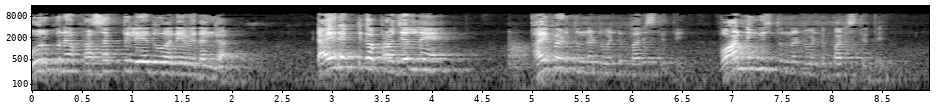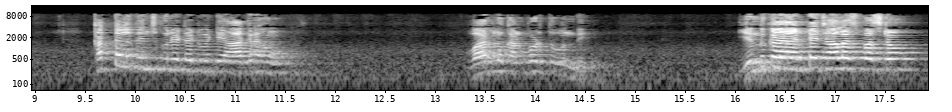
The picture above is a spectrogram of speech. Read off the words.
ఊరుకునే ప్రసక్తి లేదు అనే విధంగా. డైరెక్ట్గా ప్రజల్నే భయపెడుతున్నటువంటి పరిస్థితి వార్నింగ్ ఇస్తున్నటువంటి పరిస్థితి. కట్టలు తెంచుకునేటటువంటి ఆగ్రహం వారిలో కనపడుతూ ఉంది. ఎందుక అంటే చాలా స్పష్టం.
